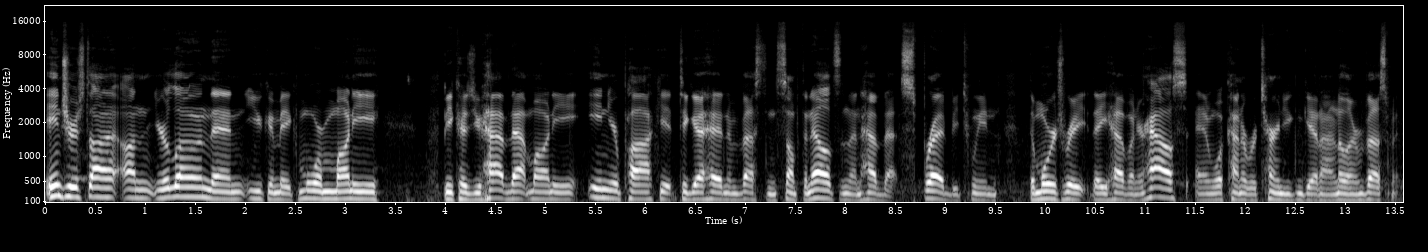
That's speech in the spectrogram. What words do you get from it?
interest on, on your loan then you can make more money because you have that money in your pocket to go ahead and invest in something else and then have that spread between the mortgage rate that you have on your house and what kind of return you can get on another investment.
